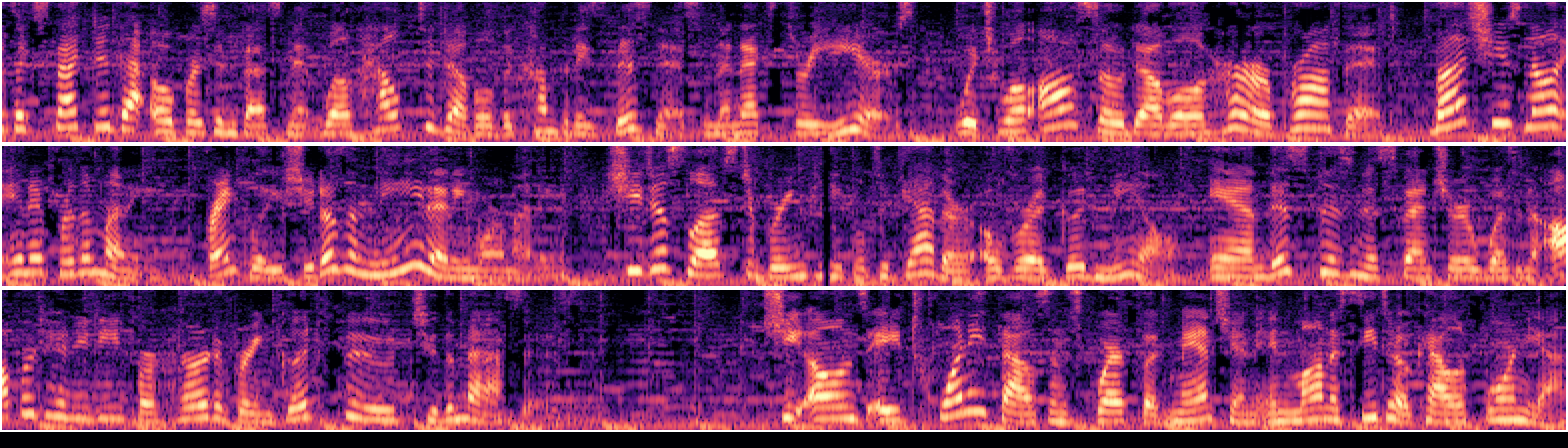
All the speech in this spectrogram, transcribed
It's expected that Oprah's investment will help to double the company's business in the next three years, which will also double her profit. But she's not in it for the money. Frankly, she doesn't need any more money. She just loves to bring people together over a good meal. And this business venture was an opportunity for her to bring good food to the masses. She owns a 20,000 square foot mansion in Montecito, California.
